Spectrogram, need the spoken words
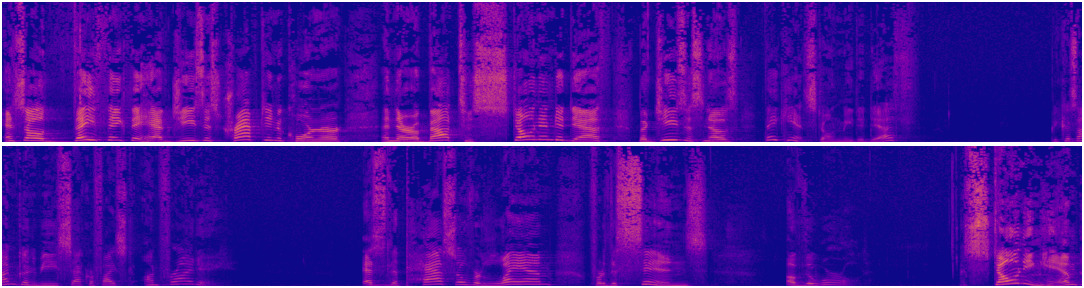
And so they think they have Jesus trapped in a corner and they're about to stone him to death, but Jesus knows they can't stone me to death because I'm going to be sacrificed on Friday as the Passover lamb for the sins of the world. Stoning him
